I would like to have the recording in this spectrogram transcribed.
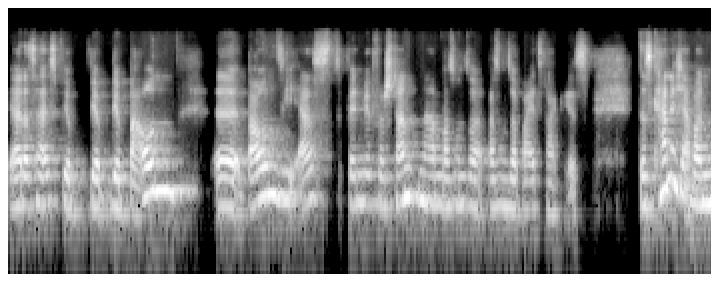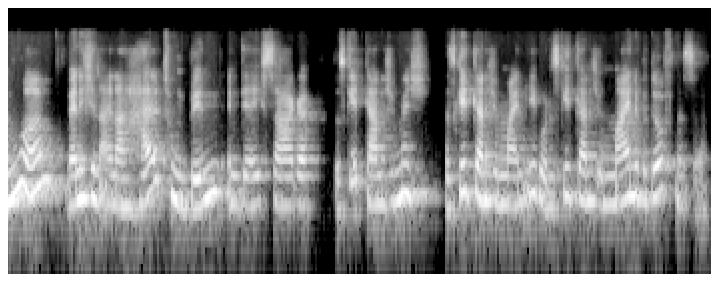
Ja, das heißt, wir, wir, wir bauen, äh, bauen sie erst, wenn wir verstanden haben, was unser, was unser Beitrag ist. Das kann ich aber nur, wenn ich in einer Haltung bin, in der ich sage, das geht gar nicht um mich, das geht gar nicht um mein Ego, das geht gar nicht um meine Bedürfnisse.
